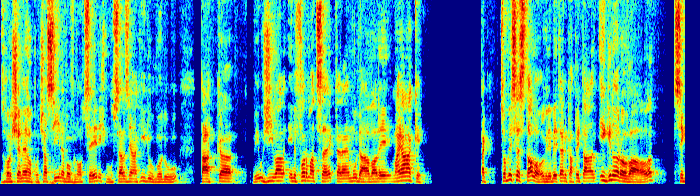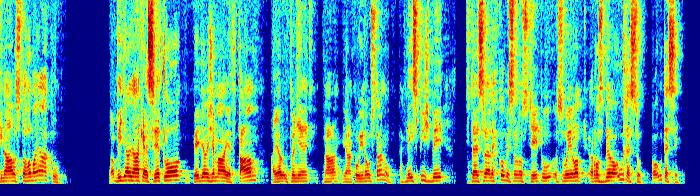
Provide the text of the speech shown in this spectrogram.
zhoršeného počasí nebo v noci, když musel z nějakých důvodů, tak eh, využíval informace, které mu dávali majáky. Tak co by se stalo, kdyby ten kapitán ignoroval signál z toho majáku? Jo, viděl nějaké světlo, věděl, že má jet tam a jel úplně na nějakou jinou stranu. Tak nejspíš by v té své lehkomyslnosti tu svoji loď rozbilo útesu, o útesy.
